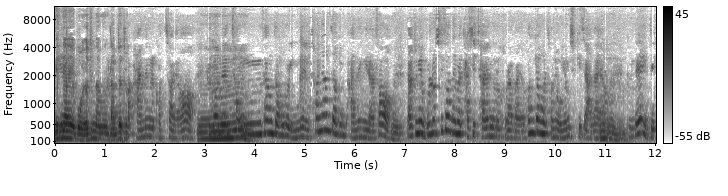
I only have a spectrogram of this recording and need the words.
옛날에 뭐 여든 남은 남자들. 반응을 거쳐요. 음. 그거는 정상적으로 있는 천연적인 반응이라서 음, 나중에 물로 씻어내면 다시 자연으로 돌아가요. 환경을 전혀 오염시키지 않아요. 음, 근데 이제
